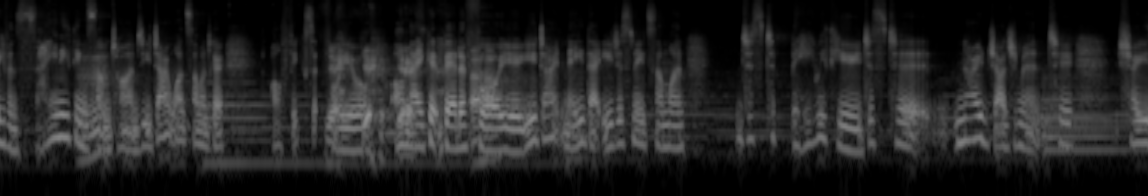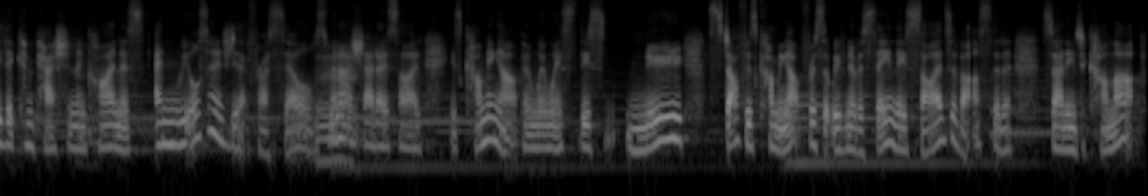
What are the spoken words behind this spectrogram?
even say anything sometimes. You don't want someone to go, I'll fix it for Mm-hmm. Yeah, you, or yeah, I'll yes. make it better for Uh-huh. you. You don't need that. You just need someone just to be with you, just to no judgment, to show you the compassion and kindness. And we also need to do that for ourselves. When our Mm. shadow side is coming up and when we're, this new stuff is coming up for us that we've never seen, these sides of us that are starting to come up,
